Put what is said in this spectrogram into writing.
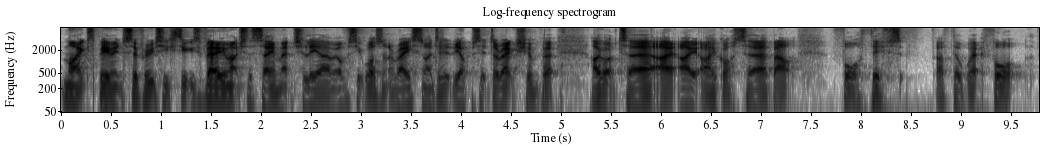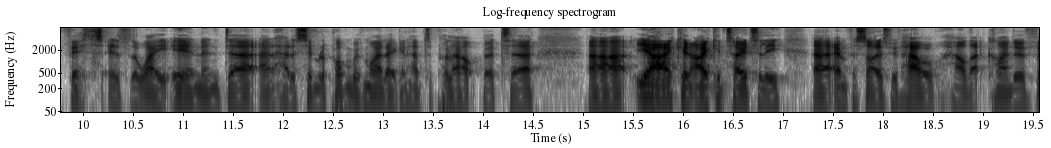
my experience of Route 66 is very much the same. Actually, um, obviously it wasn't a race, and I did it the opposite direction. But I got uh, I, I, I got uh, about four fifths of the four fifths is the way in, and uh, and had a similar problem with my leg and had to pull out. But uh, uh, yeah, I can I can totally uh, emphasise with how how that kind of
